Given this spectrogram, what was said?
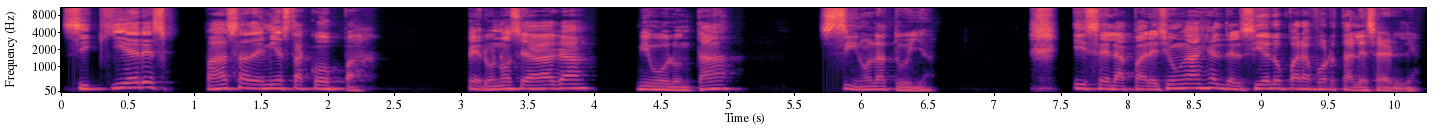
si quieres, pasa de mí esta copa, pero no se haga mi voluntad, sino la tuya. Y se le apareció un ángel del cielo para fortalecerle.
